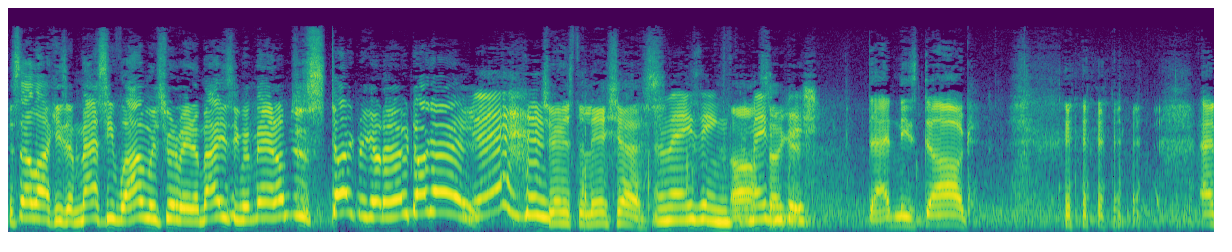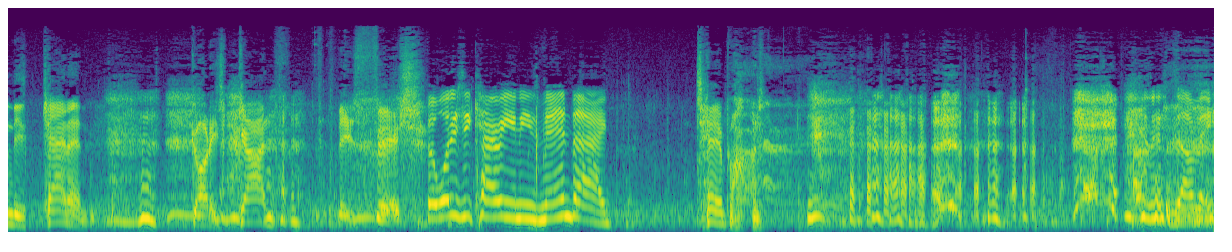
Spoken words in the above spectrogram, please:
It's not like he's a massive one, which would have been amazing, but man, I'm just stoked we got a doggy. yeah. Tuna's delicious. Amazing. Oh, Amazing so good. fish. Dad and his dog. and his cannon. Got his gun. his fish. But what does he carry in his man bag? Tampon. and a dummy.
